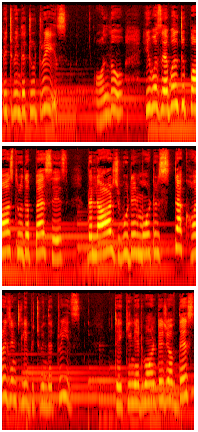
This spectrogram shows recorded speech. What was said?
between the two trees. Although he was able to pass through the passage, the large wooden mortar stuck horizontally between the trees. Taking advantage of this,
